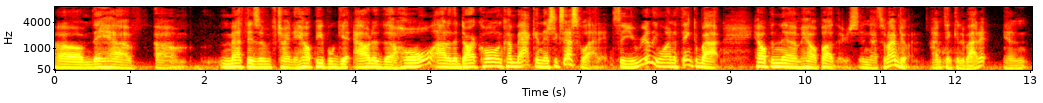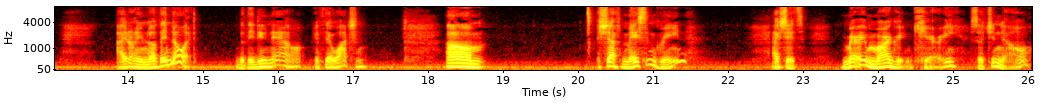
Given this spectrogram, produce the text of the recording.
um, they have um, methods of trying to help people get out of the hole, out of the dark hole, and come back, and they're successful at it. So you really want to think about helping them help others, and that's what I'm doing. I'm thinking about it, and I don't even know if they know it, but they do now if they're watching. Um, Chef Mason Green, actually, it's Mary Margaret and Carrie, so that you know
